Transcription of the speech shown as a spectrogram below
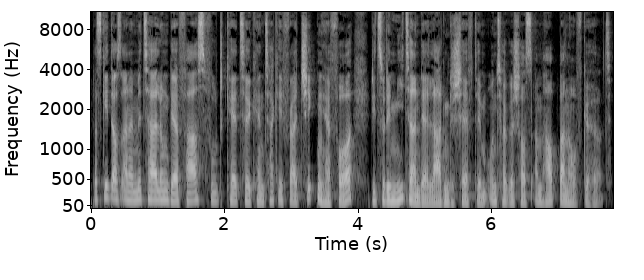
Das geht aus einer Mitteilung der Fastfood-Kette Kentucky Fried Chicken hervor, die zu den Mietern der Ladengeschäfte im Untergeschoss am Hauptbahnhof gehört.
